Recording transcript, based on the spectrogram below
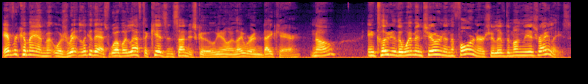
Every commandment was written. Look at this. Well, we left the kids in Sunday school, you know, and they were in daycare. No, including the women, children, and the foreigners who lived among the Israelis.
